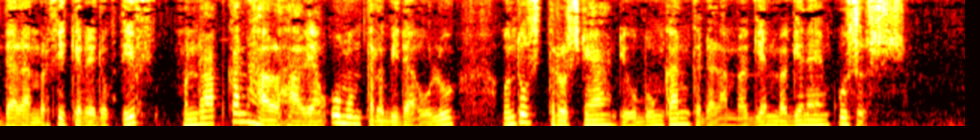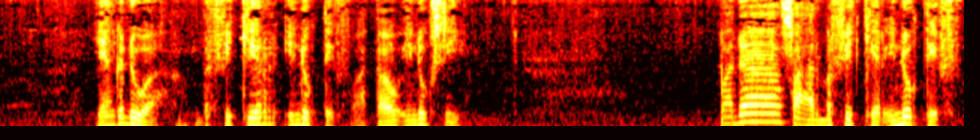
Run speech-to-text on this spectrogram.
Dalam berpikir deduktif, menerapkan hal-hal yang umum terlebih dahulu untuk seterusnya dihubungkan ke dalam bagian-bagian yang khusus. Yang kedua, berpikir induktif atau induksi. Pada saat berpikir induktif,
